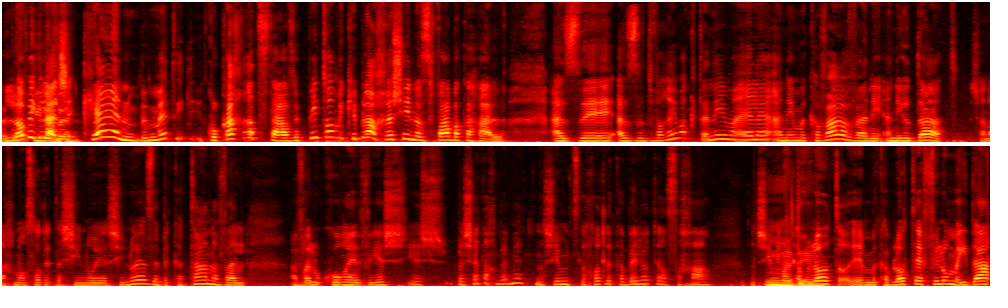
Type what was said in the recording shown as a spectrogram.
לא בגלל הזה. ש... כן, באמת, היא כל כך רצתה, ופתאום היא קיבלה אחרי שהיא נזפה בקהל. אז, אה, אז הדברים הקטנים האלה, אני מקווה, ואני אני יודעת שאנחנו עושות את השינוי. השינוי הזה בקטן, אבל, אבל הוא קורה, ויש יש בשטח באמת, נשים מצליחות לקבל יותר שכר. נשים מדהים. מתקבלות, אה, מקבלות אפילו מידע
